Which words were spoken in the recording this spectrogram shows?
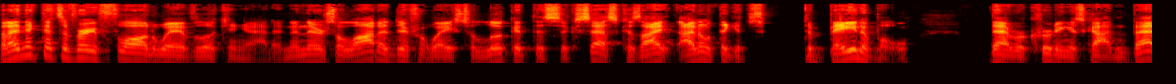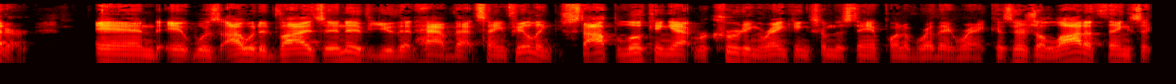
But I think that's a very flawed way of looking at it. And there's a lot of different ways to look at the success because I, I don't think it's debatable that recruiting has gotten better. And it was, I would advise any of you that have that same feeling, stop looking at recruiting rankings from the standpoint of where they rank, because there's a lot of things that,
